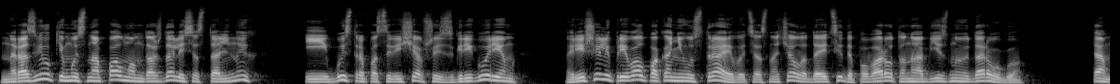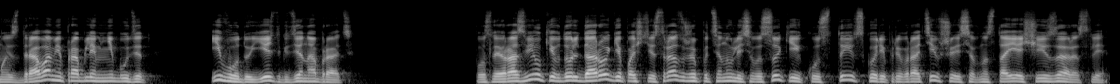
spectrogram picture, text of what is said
На развилке мы с Напалмом дождались остальных и, быстро посовещавшись с Григорием, решили привал пока не устраивать, а сначала дойти до поворота на объездную дорогу. Там и с дровами проблем не будет, и воду есть где набрать. После развилки вдоль дороги почти сразу же потянулись высокие кусты, вскоре превратившиеся в настоящие заросли.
